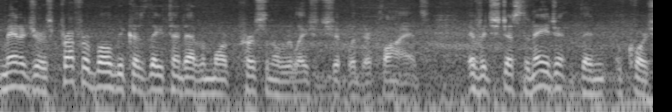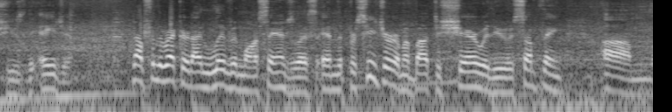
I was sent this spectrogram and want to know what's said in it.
Manager is preferable because they tend to have a more personal relationship with their clients. If it's just an agent, then of course use the agent. Now, for the record, I live in Los Angeles, and the procedure I'm about to share with you is something um,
